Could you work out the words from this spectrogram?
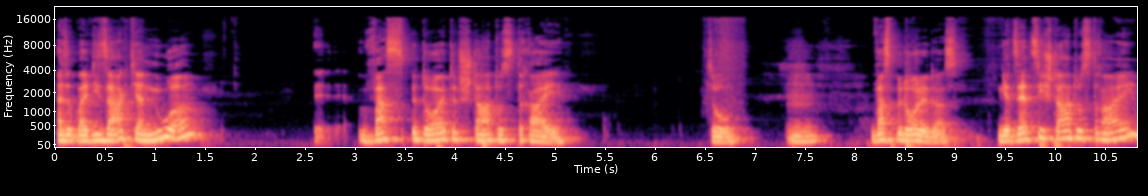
also weil die sagt ja nur, äh, was bedeutet Status 3? So, Mhm. was bedeutet das? Jetzt setzt sie Status 3.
